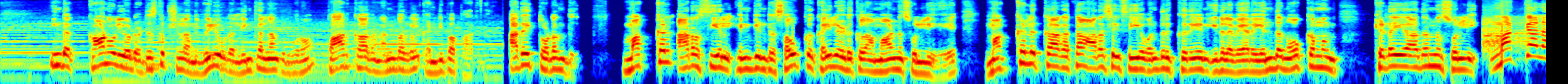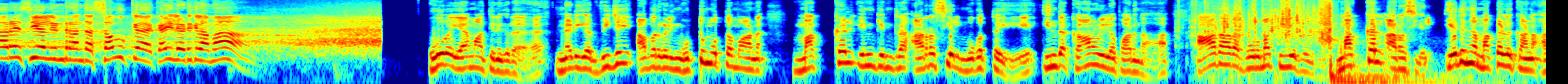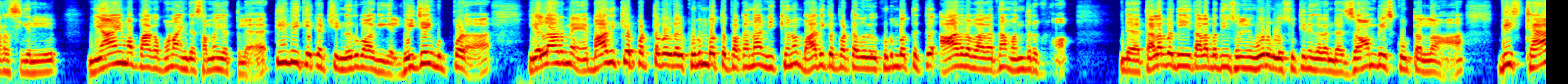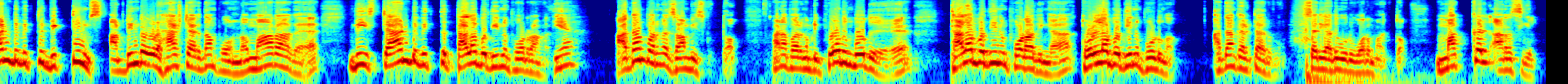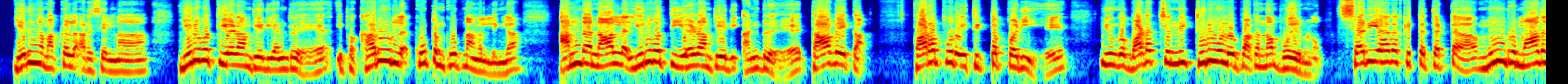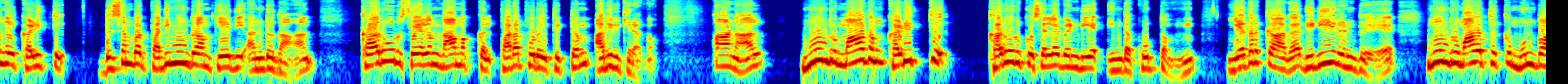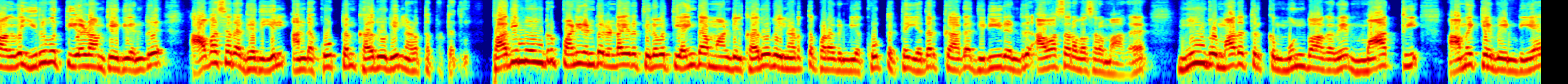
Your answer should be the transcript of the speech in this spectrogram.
இந்த காணொலியோட டிஸ்கிரிப்ஷன்ல அந்த வீடியோட லிங்க் எல்லாம் கொடுக்குறோம். பார்க்காத நண்பர்கள் கண்டிப்பா பாருங்க. அதைத் தொடர்ந்து மக்கள் அரசியல் என்கின்ற சவுக்க கையில் எடுக்கலாமான்னு சொல்லி மக்களுக்காகத்தான் அரசியல் செய்ய வந்திருக்கிறேன். இதுல வேற எந்த நோக்கமும் கிடையாதுன்னு சொல்லி. மக்கள் அரசியல் என்ற அந்த சவுக்க கையில் எடுக்கலாமா? ஊரை ஏமாத்தினுகிற நடிகர் விஜய் அவர்களின் ஒட்டுமொத்தமான மக்கள் என்கின்ற அரசியல் முகத்தை இந்த காணொளியில பாருங்க. ஆதாரபூர்வமா தீய போகுது. மக்கள் அரசியல். எதுங்க மக்களுக்கான அரசியல்? நியாயமா பார்க்க போனா இந்த சமயத்துல டிவிகே கட்சி நிர்வாகிகள் விஜய் உட்பட எல்லாருமே பாதிக்கப்பட்டவர்கள் குடும்பத்து பக்கம் தான் நிக்கணும். பாதிக்கப்பட்டவர்கள் குடும்பத்துக்கு ஆதரவாக தான் வந்திருக்கணும். இந்த தளபதி தளபதின்னு சொல்லி ஊருக்குள்ள சுத்தி இருக்கிற இந்த ஜாம்பிஸ் கூட்டெல்லாம் வி ஸ்டாண்ட் வித் விக்டிம்ஸ் அப்படின்ற ஒரு ஹேஷ்டேக் தான் போடணும். மாறாக வி ஸ்டாண்ட் வித் தளபதின்னு போடுறாங்க. ஏன்? அதான் பாருங்க ஜாம்பிஸ் கூட்டம். ஆனா பாருங்க அப்படி போடும்போது தளபதின்னு போடாதீங்க தொல்லபதினு போடுங்க. அதான் கரெக்டா இருக்கும். சரி அது ஒரு ஓரமா அர்த்தம். மக்கள் அரசியல். எதுங்க மக்கள் அரசியல்னா இருபத்தி ஏழாம் தேதி அன்று இப்ப கரூர்ல கூட்டம் கூட்டினாங்க இல்லைங்களா? அந்த நாள்ல இருபத்தி ஏழாம் தேதி அன்று தாவேகா பரப்புரை திட்டப்படி இவங்க வட சென்னை திருவள்ளூர் பக்கம் தான் போயிருக்கணும். சரியாக கிட்டத்தட்ட மூன்று மாதங்கள் கழித்து டிசம்பர் பதிமூன்றாம் தேதி அன்றுதான் கரூர் சேலம் நாமக்கல் பரப்புரை திட்டம் அறிவிக்கிறாங்க. ஆனால் மூன்று மாதம் கழித்து கரூருக்கு செல்ல வேண்டிய இந்த கூட்டம் எதற்காக திடீரென்று மூன்று மாதத்திற்கு முன்பாகவே இருபத்தி ஏழாம் தேதி அன்று அவசர கதியில் அந்த கூட்டம் கரூரில் நடத்தப்பட்டது. பதிமூன்று பனிரெண்டு இரண்டாயிரத்தி இருபத்தி ஐந்தாம் ஆண்டில் கரூரில் நடத்தப்பட வேண்டிய கூட்டத்தை எதற்காக திடீரென்று அவசர அவசரமாக மூன்று மாதத்திற்கு முன்பாகவே மாற்றி அமைக்க வேண்டிய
